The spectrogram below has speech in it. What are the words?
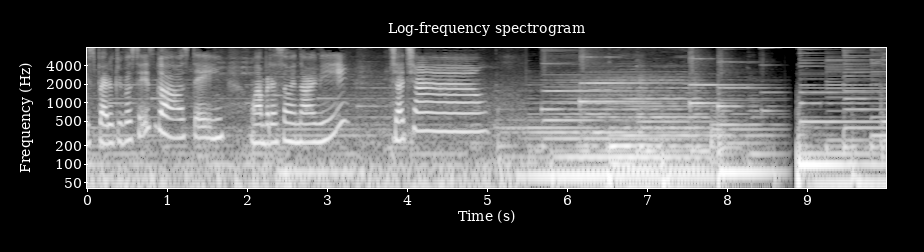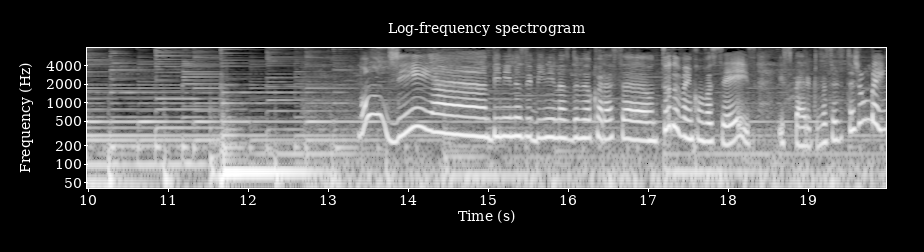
Espero que vocês gostem. Um abração enorme tchau, tchau! Bom dia, meninos e meninas do meu coração. Tudo bem com vocês? Espero que vocês estejam bem.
